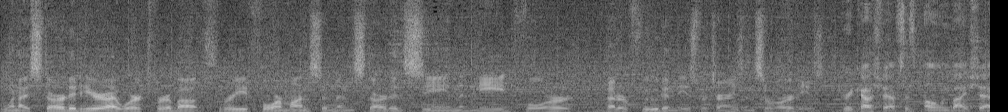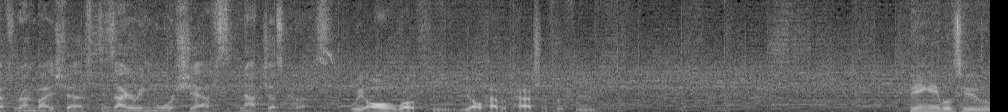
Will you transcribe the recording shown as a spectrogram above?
When I started here, I worked for about three, four months and then started seeing the need for better food in these fraternities and sororities. Greek House Chefs is owned by chefs, run by chefs, desiring more chefs, not just cooks. We all love food. We all have a passion for food. Being able to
